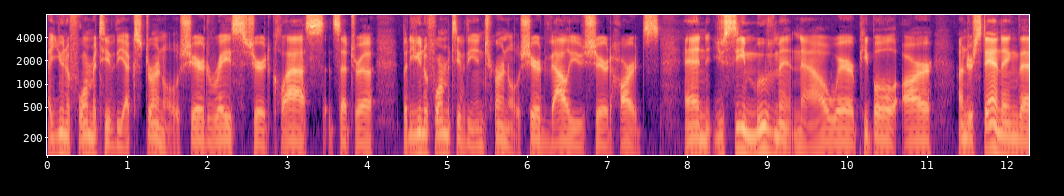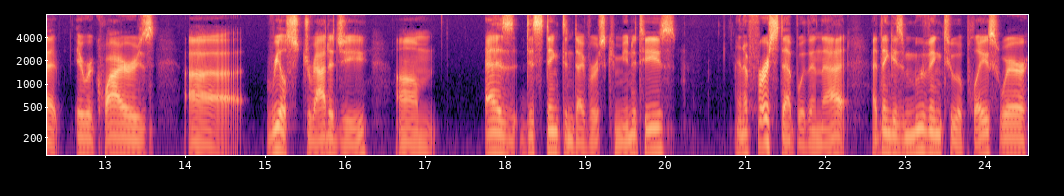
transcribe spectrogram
a uniformity of the external, shared race, shared class, etc., but a uniformity of the internal, shared values, shared hearts. And you see movement now where people are understanding that it requires uh, real strategy um, as distinct and diverse communities. And a first step within that, I think, is moving to a place where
